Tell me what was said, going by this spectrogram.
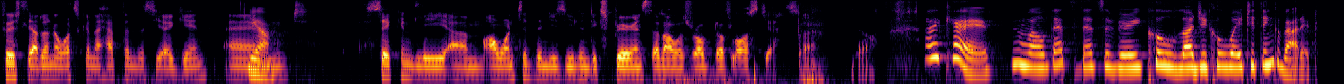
firstly, I don't know what's going to happen this year again. And Yeah. secondly, um, I wanted the New Zealand experience that I was robbed of last year. So, yeah. Okay. Well, that's that's a very cool, logical way to think about it.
